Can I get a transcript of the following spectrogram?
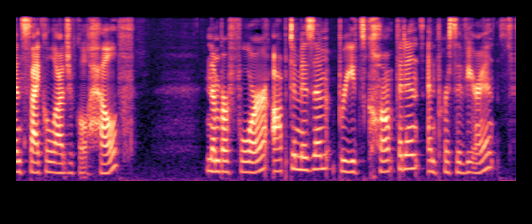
and psychological health. Number four, optimism breeds confidence and perseverance.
